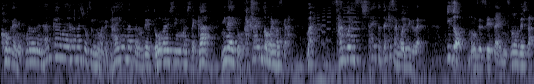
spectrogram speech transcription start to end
今回ねこれをね何回もね話をするのがね大変だったので動画にしてみましたが見ない人もたくさんいると思いますから。まあ参考にしたい人だけ参考にしてください。以上門絶生態三つ信でした。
